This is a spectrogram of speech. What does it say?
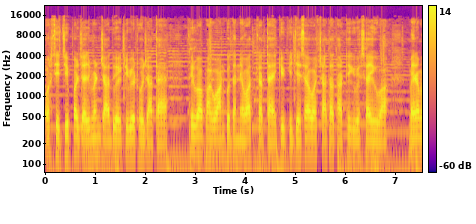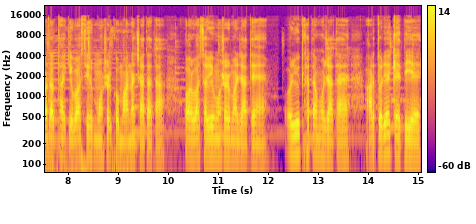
और सिची पर जजमेंट जादू एक्टिवेट हो जाता है, फिर वह भगवान को धन्यवाद करता है क्योंकि जैसा वह चाहता था ठीक वैसा ही हुआ। मेरा मतलब था कि वह सिर्फ़ मोस्टर को मारना चाहता था और वह सभी मोस्टर मर जाते हैं और युद्ध ख़त्म हो जाता है। आर्तोरिया कहती है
